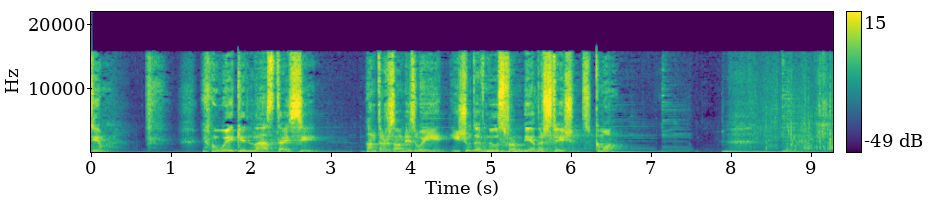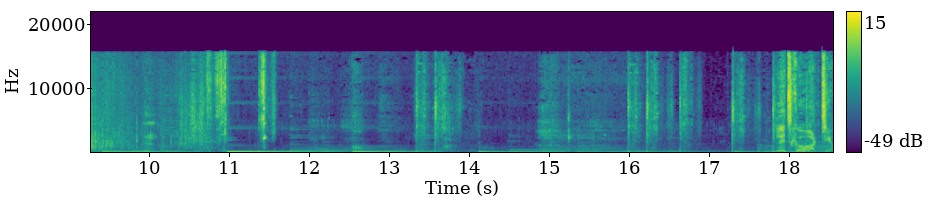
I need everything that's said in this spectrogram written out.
Artyom. Awake at last, I see. Hunter's on his way in. He should have news from the other stations. Come on. Let's go, Artyom.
